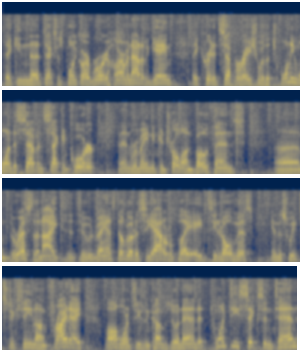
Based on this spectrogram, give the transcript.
taking uh, Texas point guard Rori Harmon out of the game. They created separation with a 21 to 7 second quarter and then remained in control on both ends. Um, the rest of the night to, to advance, they'll go to Seattle to play eight-seeded Ole Miss in the Sweet 16 on Friday. Longhorn season comes to an end at 26 and 10.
